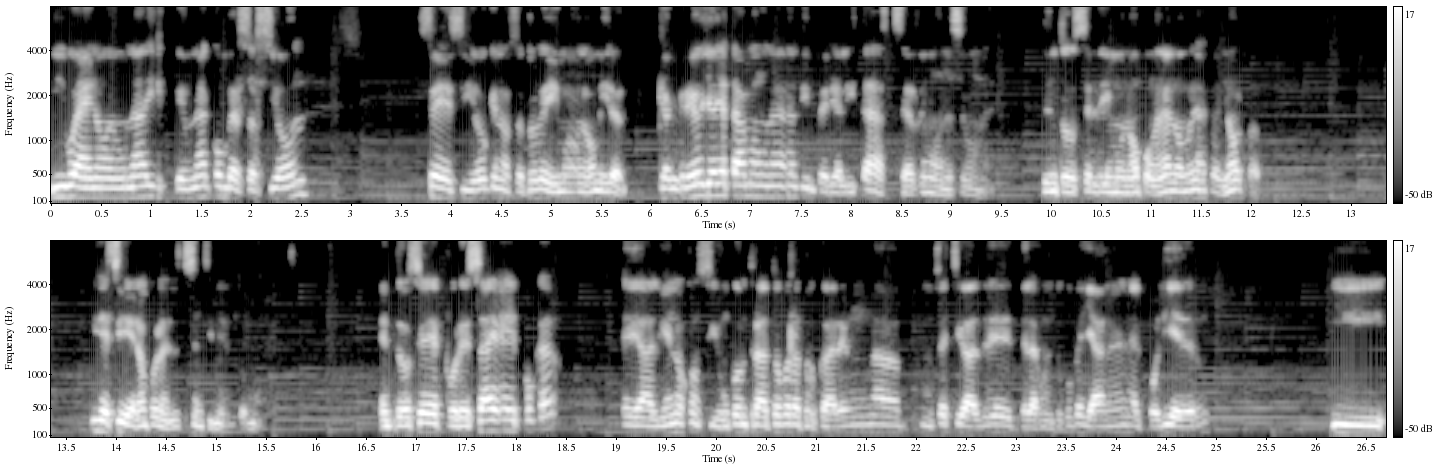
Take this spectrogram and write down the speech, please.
Y bueno, en una, en una conversación se decidió que nosotros le dimos, no, mira, Cangrejo ya, ya estábamos una antiimperialista acérrimos en ese momento. Entonces le dijimos, no, pongan el nombre en español, papá. Y decidieron poner el sentimiento. ¿no? Entonces, por esa época, eh, alguien nos consiguió un contrato para tocar en una, un festival de, de la Juventud Copellana en el Poliedro. Y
